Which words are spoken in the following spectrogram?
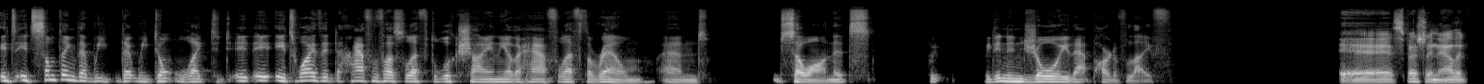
it's it's something that we that we don't like to do. It, it, it's why that half of us left Lookshy and the other half left the realm and so on. It's we we didn't enjoy that part of life. Eh, especially now that,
